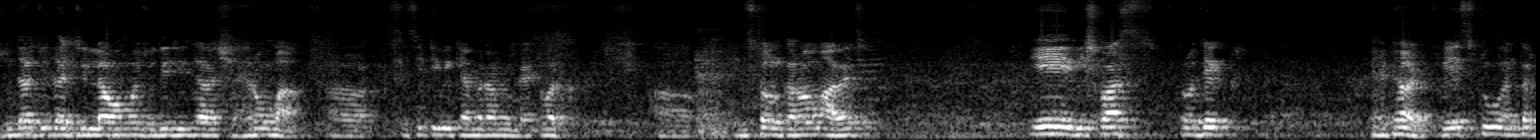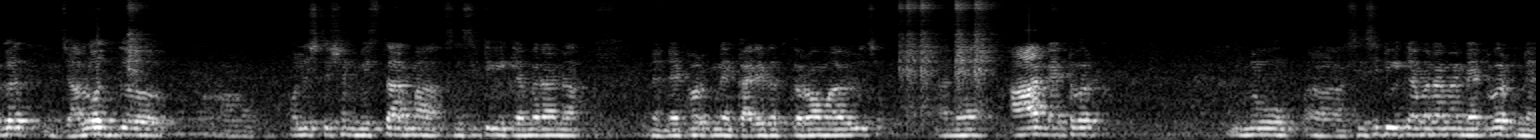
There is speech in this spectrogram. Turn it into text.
જુદા જુદા જિલ્લાઓમાં, જુદી જુદા શહેરોમાં સીસીટીવી કેમેરાનું નેટવર્ક ઇન્સ્ટોલ કરવામાં આવે છે. એ વિશ્વાસ પ્રોજેક્ટ હેઠળ ફેઝ ટુ અંતર્ગત ઝાલોદ પોલીસ સ્ટેશન વિસ્તારમાં સીસીટીવી કેમેરાના નેટવર્કને કાર્યરત કરવામાં આવેલું છે. અને આ નેટવર્કનું સીસીટીવી કેમેરાના નેટવર્કને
